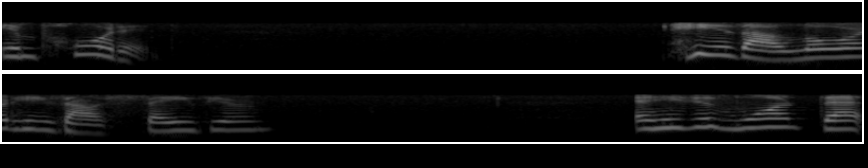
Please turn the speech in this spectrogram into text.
important. He is our Lord, He's our Savior. And He just wants that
